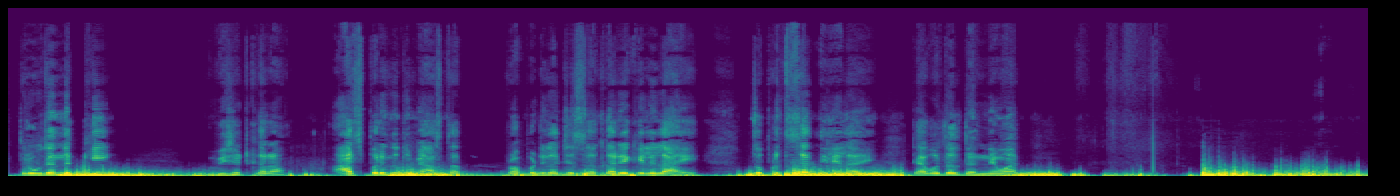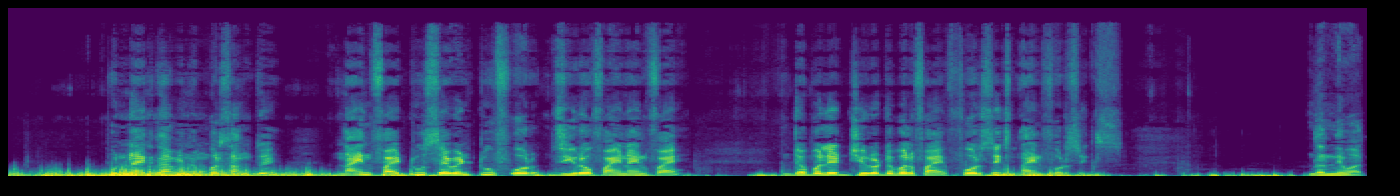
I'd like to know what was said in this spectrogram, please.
तर उद्या नक्की व्हिजिट करा. आजपर्यंत तुम्ही आस्था प्रॉपर्टीला जे सहकार्य केलेलं आहे जो प्रतिसाद दिलेला आहे त्याबद्दल धन्यवाद. पुन्हा एकदा आम्ही नंबर सांगतो आहे nine five two seven two four zero five nine five double eight zero double five four six nine four six. धन्यवाद.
